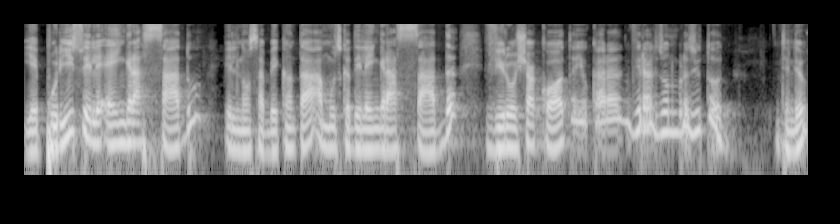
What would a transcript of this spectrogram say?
e é por isso ele é engraçado ele não saber cantar, a música dele é engraçada, virou chacota e o cara viralizou no Brasil todo. Entendeu?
